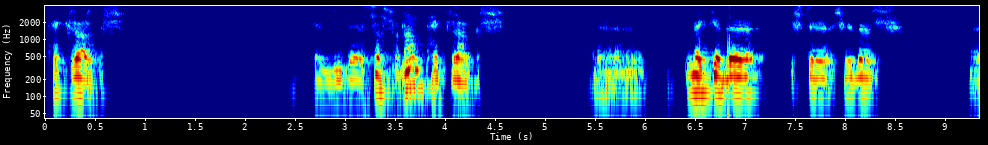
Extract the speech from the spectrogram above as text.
tekrardır. Tebliğde esas olan tekrardır. Ee, Mekke'de işte şeyler e,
